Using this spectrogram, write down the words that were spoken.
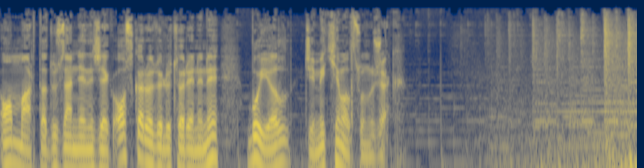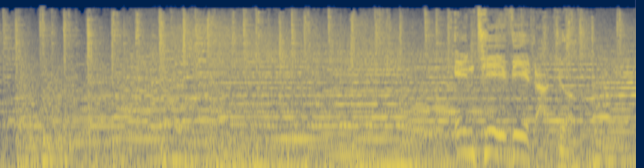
10 Mart'ta düzenlenecek Oscar ödülü törenini bu yıl Jimmy Kimmel sunacak. NTV Radyo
